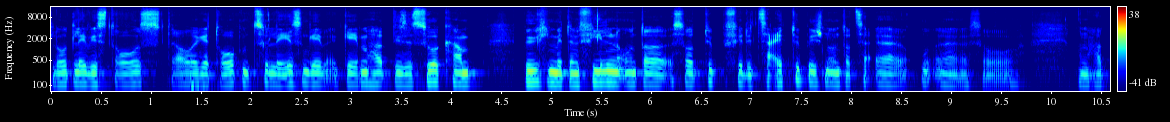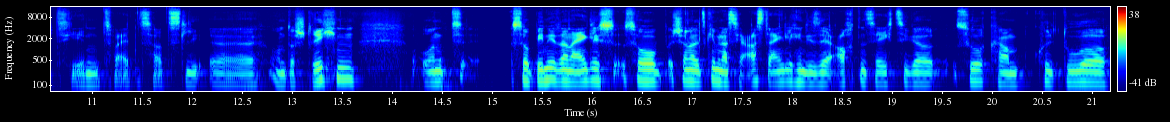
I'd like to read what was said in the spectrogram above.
Claude Lévi-Strauss traurige Tropen zu lesen gegeben hat, dieses Surkamp-Büchel mit den vielen unter so typ für die Zeit typischen unter äh, äh, so man hat jeden zweiten Satz äh, unterstrichen. Und so bin ich dann eigentlich so schon als Gymnasiast eigentlich in diese 68er Surkamp-Kultur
